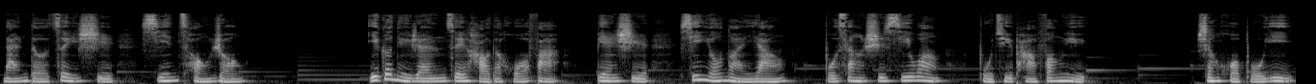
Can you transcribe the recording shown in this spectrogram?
难得最是心从容。一个女人最好的活法，便是心有暖阳，不丧失希望，不惧怕风雨。生活不易，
